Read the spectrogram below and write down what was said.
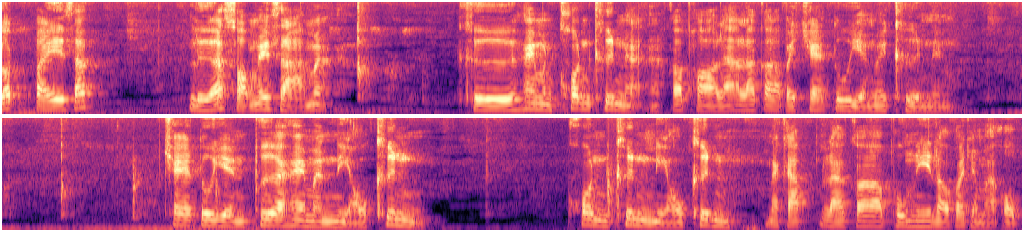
ลดไปสักเหลือสองในสามอะ คือให้มันข้นขึ้นอะ ก็พอแล้วแล้วก็ไปแช่ตู้เย็นไว้คืนหนึ่งแช่ตู้เย็นเพื่อให้มันเหนียวขึ้นข้นขึ้นเหนียวขึ้นนะครับ แล้วก็พรุ่งนี้เราก็จะมาอบ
